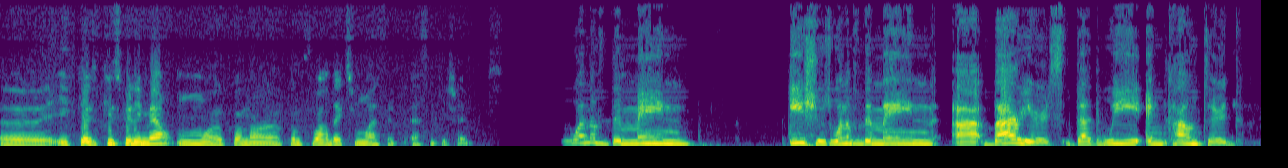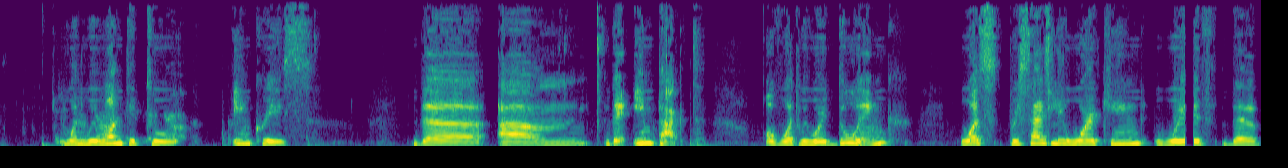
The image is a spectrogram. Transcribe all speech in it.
euh, et qu'est-ce que les maires ont euh, comme, comme pouvoir d'action à cette, à cette échelle? One of the main issues, one of the main uh, barriers that we encountered when we wanted to increase the um, the impact of what we were doing was precisely working with the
